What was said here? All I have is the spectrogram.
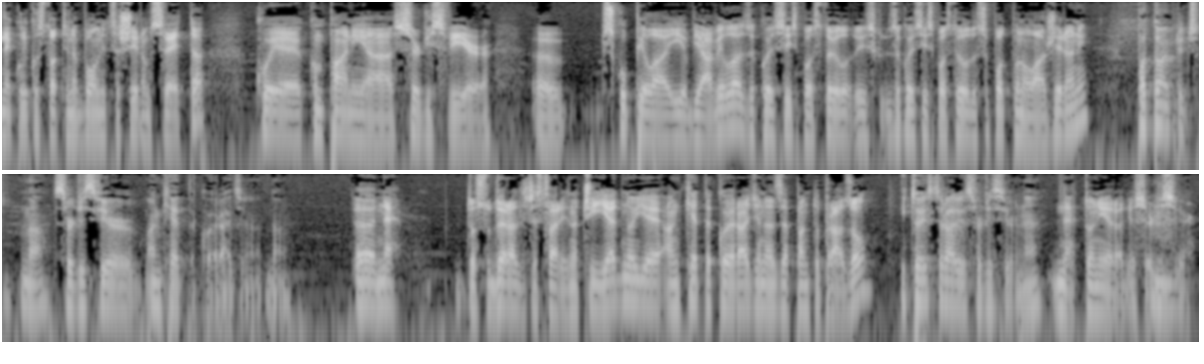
nekoliko stotina bolnica širom sveta, koje je kompanija Surgisphere uh, skupila i objavila, za koje se ispostavilo, za koje se ispostavilo da su potpuno lažirani. Po tome pričam, da. Surgisphere anketa koja je rađena, da. Uh, ne, to su dve različite stvari. Znači, jedno je anketa koja je rađena za pantoprazol. I to je isto radio Surgisphere, ne? Ne, to nije radio Surgisphere. Mm.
